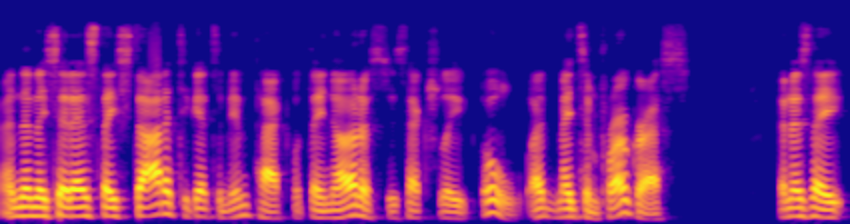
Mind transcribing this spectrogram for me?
And then they said as they started to get some impact, what they noticed is actually, oh, I'd made some progress. And as they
